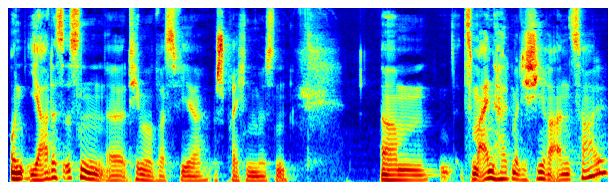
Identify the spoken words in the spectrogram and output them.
Und ja, das ist ein äh, Thema, was wir sprechen müssen. Ähm, zum einen halt mal die schiere Anzahl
